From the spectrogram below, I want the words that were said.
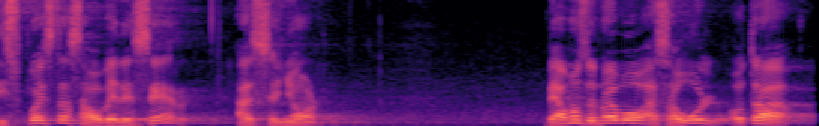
dispuestas a obedecer al Señor. Veamos de nuevo a Saúl, otra,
